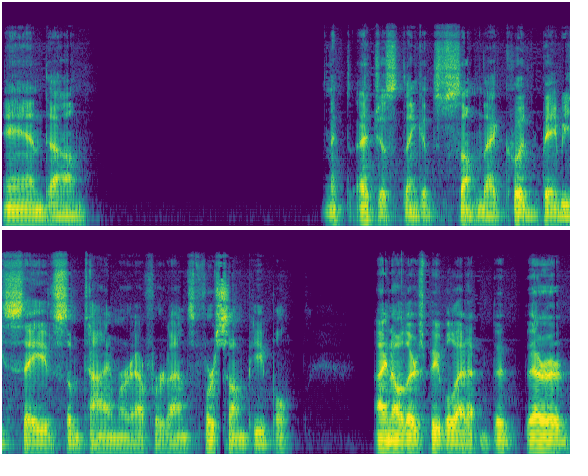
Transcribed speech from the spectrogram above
and um, I, I just think it's something that could maybe save some time or effort on for some people. I know there's people that, that they're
